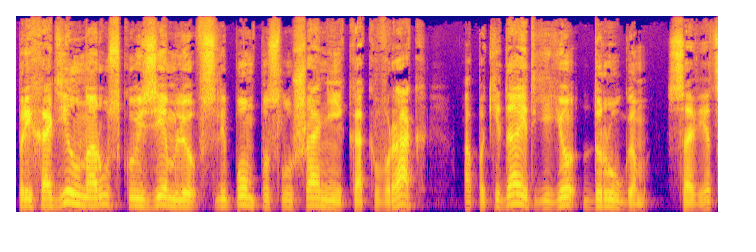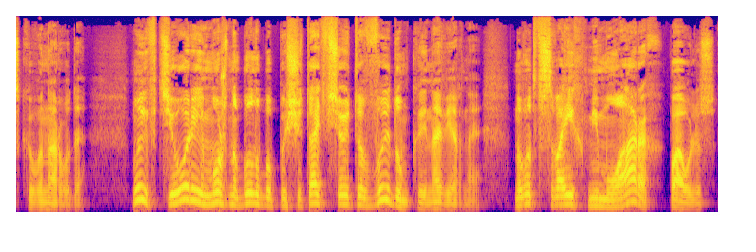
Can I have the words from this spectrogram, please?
«приходил на русскую землю в слепом послушании как враг, а покидает ее другом советского народа». Ну и в теории можно было бы посчитать все это выдумкой, наверное. Но вот в своих мемуарах Паулюс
